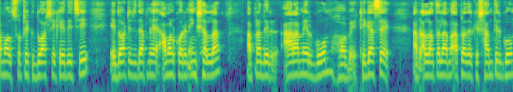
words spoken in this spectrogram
আমল, ছোটো একটি দোয়া শিখিয়ে দিচ্ছি। এই দোয়াটি যদি আপনি আমল করেন ইনশাল্লাহ আপনাদের আরামের গোম হবে, ঠিক আছে? আল্লাহ তালা আপনাদেরকে শান্তির গোম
